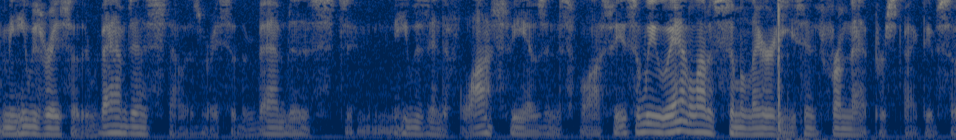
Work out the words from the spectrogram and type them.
I mean, he was raised Southern Baptist. I was raised Southern Baptist. He was into philosophy. I was into philosophy. So we, we had a lot of similarities in, from that perspective. So,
